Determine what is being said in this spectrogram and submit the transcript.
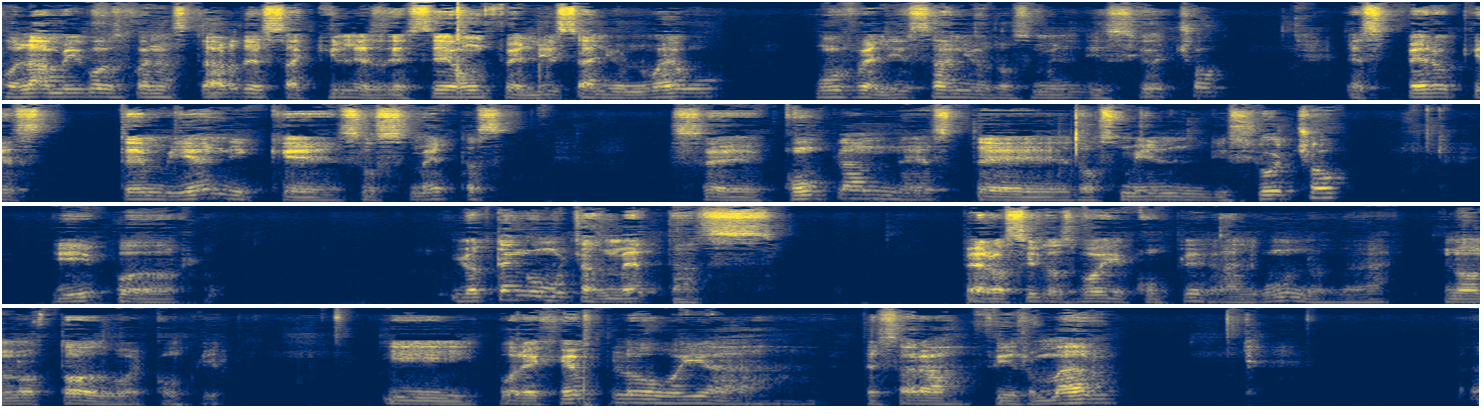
Hola amigos, buenas tardes. Aquí les deseo un feliz año nuevo, un feliz año 2018. Espero que estén bien y que sus metas se cumplan este 2018. Y por yo tengo muchas metas, pero sí los voy a cumplir, algunos, ¿verdad? No, no todos voy a cumplir. Y por ejemplo, voy a empezar a firmar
